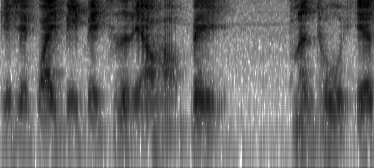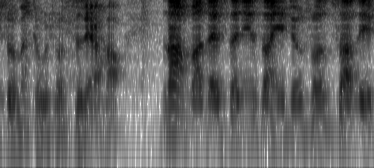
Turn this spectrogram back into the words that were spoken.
一些怪病被治疗好，被门徒耶稣门徒所治疗好，那么在圣经上也就是说，上帝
